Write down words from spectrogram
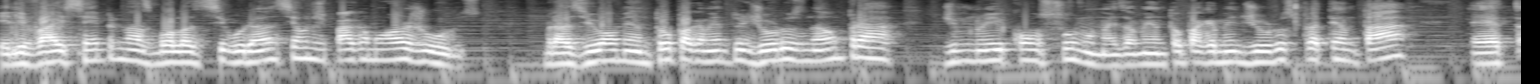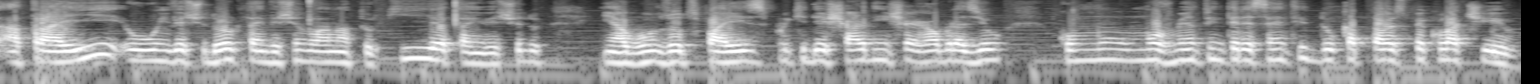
ele vai sempre nas bolas de segurança e é onde paga maior juros. O Brasil aumentou o pagamento de juros não para diminuir o consumo, mas aumentou o pagamento de juros para tentar é, atrair o investidor que está investindo lá na Turquia, está investido em alguns outros países, porque deixaram de enxergar o Brasil como um movimento interessante do capital especulativo.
